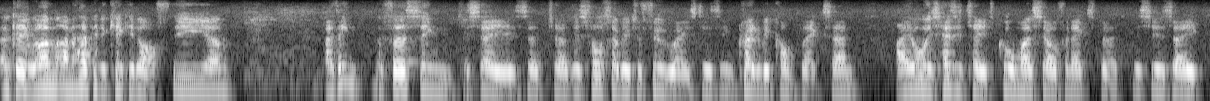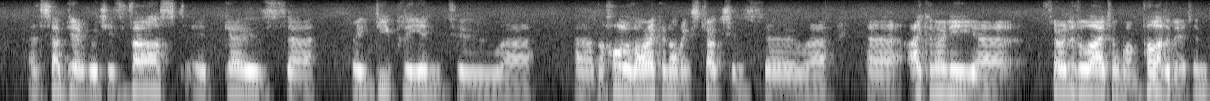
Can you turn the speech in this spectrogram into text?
Okay, well, I'm, I'm happy to kick it off. The um, I think the first thing to say is that uh, this whole subject of food waste is incredibly complex, and I always hesitate to call myself an expert. This is a, a subject which is vast. It goes uh, very deeply into the whole of our economic structures. So I can only uh, throw a little light on one part of it. And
